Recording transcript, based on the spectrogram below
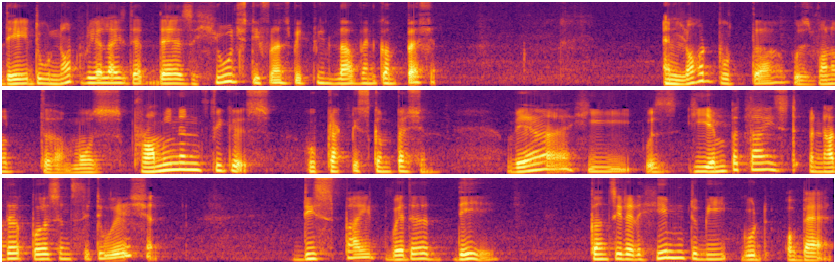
They do not realize that there's a huge difference between love and compassion. And Lord Buddha was one of the most prominent figures who practiced compassion where he was he empathized another person's situation despite whether they considered him to be good or bad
